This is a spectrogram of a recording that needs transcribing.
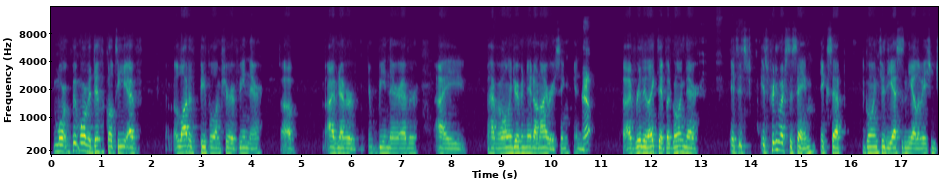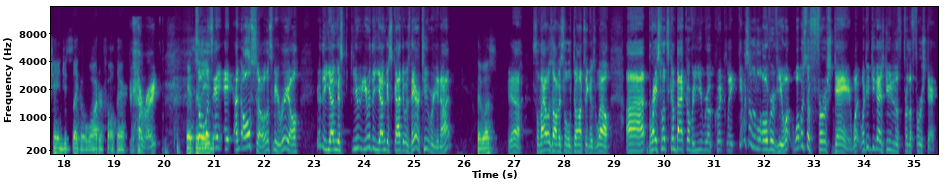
more a bit more of a difficulty. I've a lot of people I'm sure have been there. Uh, I've never been there ever. I have only driven it on iRacing, and yep. I've really liked it. But going there, it's it's it's pretty much the same, except going through the S's and the elevation change. It's like a waterfall there. Yeah, right. It's so amazing. let's and also let's be real. You're the youngest. You you're the youngest guy that was there too. Were you not? It was. Yeah. So that was obviously a little daunting as well. Uh, Bryce, let's come back over to you real quickly. Give us a little overview. What, what was the first day? What, what did you guys do the, for the first day?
